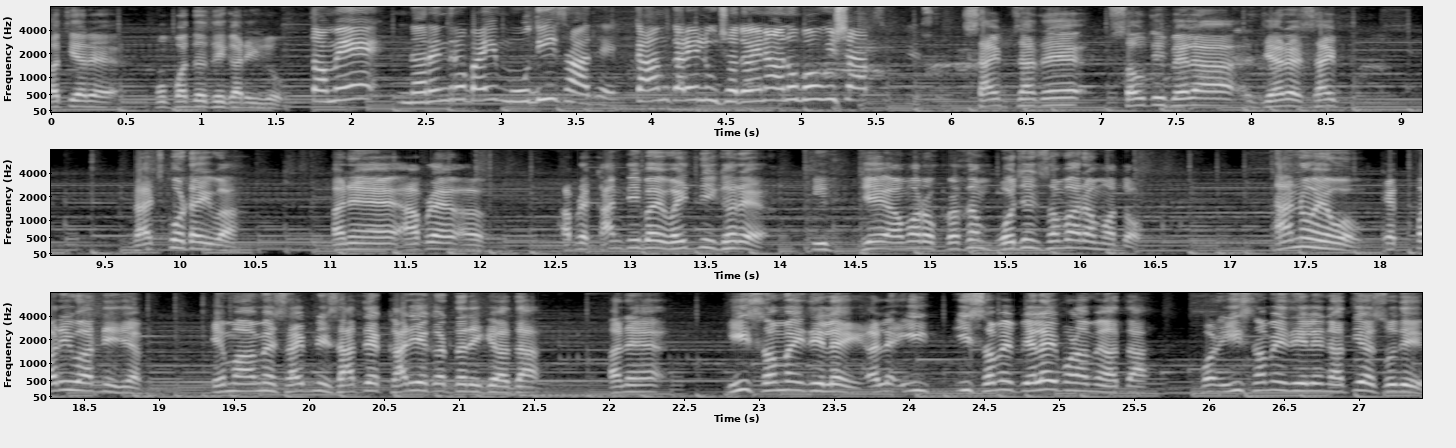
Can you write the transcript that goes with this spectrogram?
અત્યારે હું પદાધિકારી છું. તમે નરેન્દ્રભાઈ મોદી સાથે કામ કરેલું છે તો એના અનુભવ વિશે આપ સાહેબ સાથે સૌથી પહેલા જ્યારે સાહેબ રાજકોટ આવ્યા અને આપણે આપણે કાંતિભાઈ વૈદની ઘરે જે અમારો પ્રથમ ભોજન સમારંભ હતો નાનો એવો એક પરિવારની જેમ એમાં અમે સાહેબની સાથે કાર્યકર તરીકે હતા અને એ સમયથી લઈ એટલે એ એ સમય પહેલાંય પણ અમે હતા પણ એ સમયથી લઈને અત્યાર સુધી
